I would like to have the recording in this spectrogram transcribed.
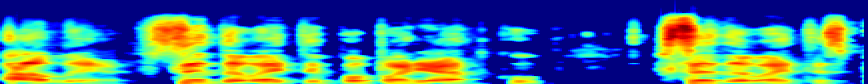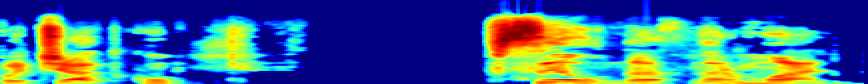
Але все давайте по порядку, все давайте спочатку. Все у нас нормально,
